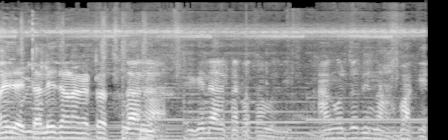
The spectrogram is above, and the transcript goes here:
শিলিগুড়ি- তাহলে জানান একটা না না এখানে আরেকটা কথা বলি। আঙুর যদি না পাকে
